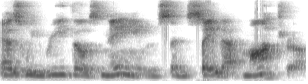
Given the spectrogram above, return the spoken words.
as we read those names and say that mantra.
